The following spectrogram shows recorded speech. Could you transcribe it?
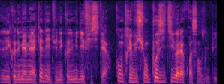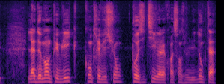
l'économie américaine est une économie déficitaire. Contribution positive à la croissance du PIB. La demande publique, contribution positive à la croissance du PIB. Donc tu as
